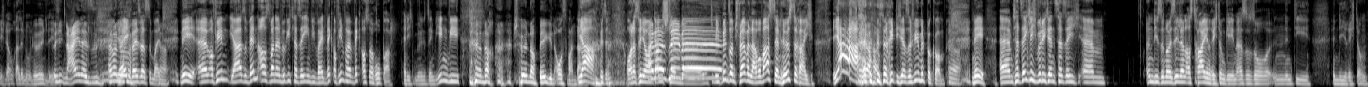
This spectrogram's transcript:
Weil die da auch alle nur in Höhlen leben. Nein, es ist einfach Ja, nur. ich weiß, was du meinst. Nee, ähm, auf jeden Fall, ja, also wenn auswandern, wirklich tatsächlich irgendwie weit weg. Auf jeden Fall weg aus Europa. Hätte ich mir gesehen. Irgendwie, nach, schön nach Belgien auswandern. ja, bitte. Oh, das finde ich auch Ein ganz schlimm. Leben! äh, Ich bin so ein Traveler. Wo warst du denn? Österreich. Ja! Richtig, ja so viel mitbekommen. Nee, ähm, tatsächlich würde ich dann tatsächlich ähm, in diese Neuseeland-Australien-Richtung gehen. Also so in, in, die, in die Richtung.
